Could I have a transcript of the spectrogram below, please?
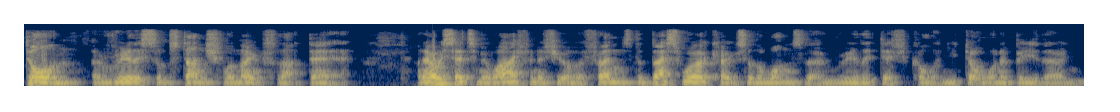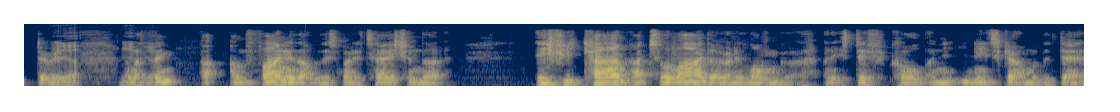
done a really substantial amount for that day. And I always say to my wife and a few other friends, the best workouts are the ones that are really difficult and you don't want to be there and do it. yeah. And I yeah. think I'm finding that with this meditation that if you can't actually lie there any longer and it's difficult and you need to get on with the day,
